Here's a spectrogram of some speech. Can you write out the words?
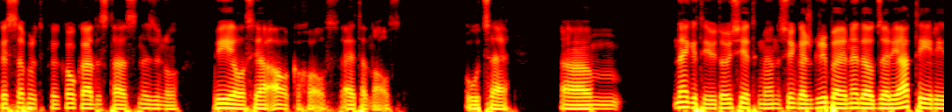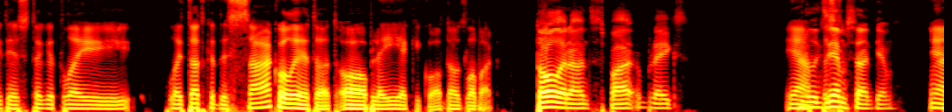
ka es sapratu, ka kaut kādas tās, nezinu, vielas, jā, alkohols, etanols, UC. Um, negatīvi to visu ietekmē, un es vienkārši gribēju nedaudz arī attīrīties tagad, lai, lai tad, kad es sāku lietot, o, blējieki, ko daudz labāk. Tolerances pārbreiks. Jā, Līdz tas- Ziemassvētkiem. jā,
